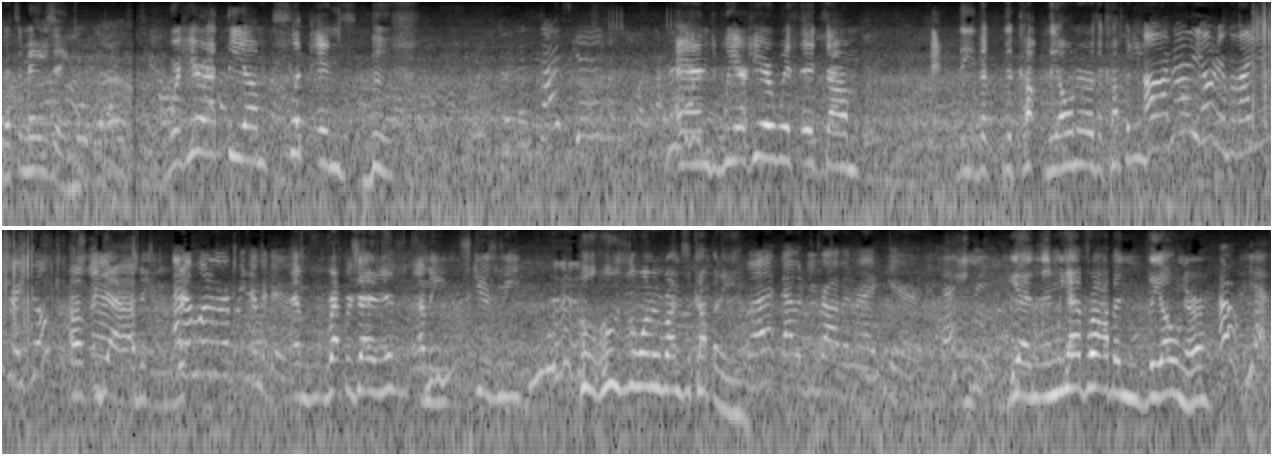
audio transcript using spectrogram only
That's amazing. We're here at the um, Slip Ins booth. And we are here with its um the the the, co- the owner of the company. Uh, I'm not the owner, but my name's Rachel. Um, and, yeah, I mean, And I'm one of the representatives. and representative. I mean, excuse me. Who who's the one who runs the company? but that would be Robin right here. That's me. Yeah, and, and we have Robin, the owner. Oh, yes.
